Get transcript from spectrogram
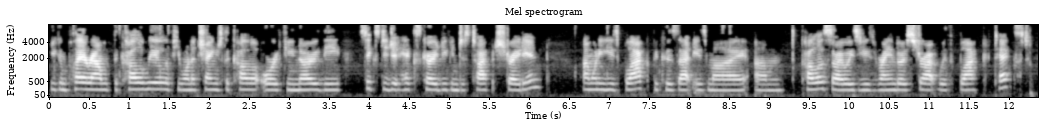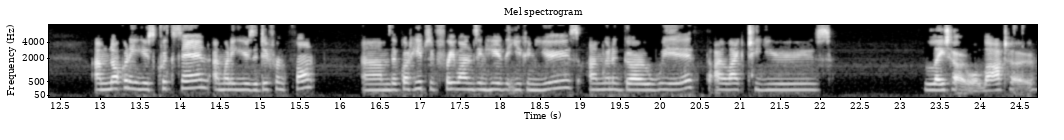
you can play around with the color wheel if you want to change the color or if you know the six digit hex code you can just type it straight in. I'm going to use black because that is my um, color so I always use rainbow stripe with black text. I'm not going to use quicksand, I'm going to use a different font. Um, they've got heaps of free ones in here that you can use. I'm going to go with, I like to use Lato or Lato.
